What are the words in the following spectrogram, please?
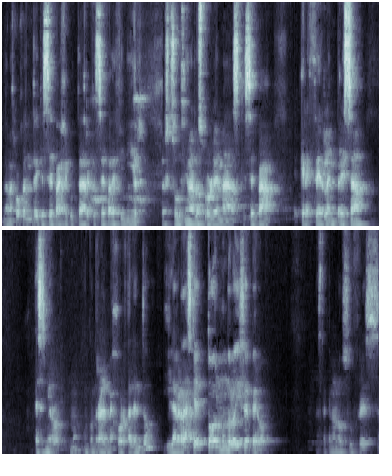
La mejor gente que sepa ejecutar, que sepa definir, solucionar los problemas, que sepa crecer la empresa, ese es mi rol, ¿no? Encontrar el mejor talento. Y la verdad es que todo el mundo lo dice, pero hasta que no lo sufres,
